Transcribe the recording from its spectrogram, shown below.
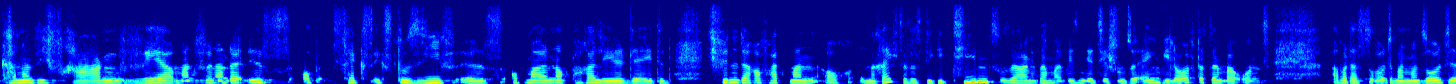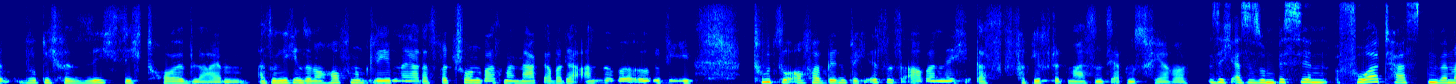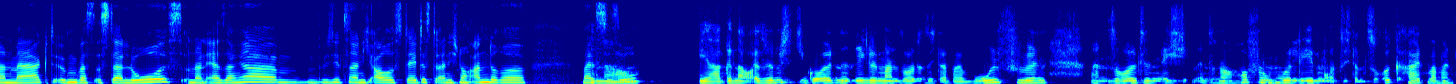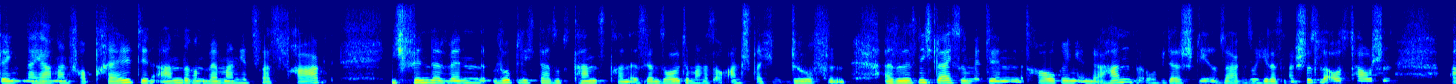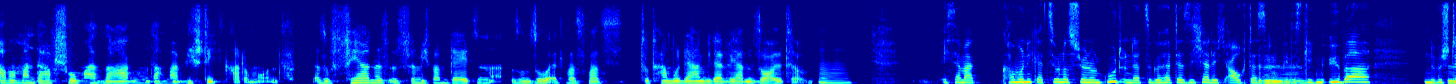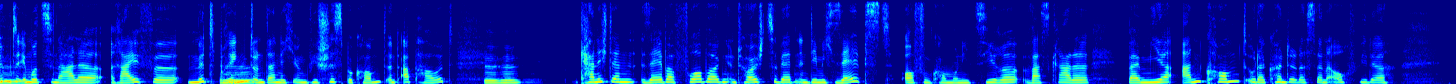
kann man sich fragen, wer man füreinander ist, ob Sex exklusiv ist, ob man noch parallel datet. Ich finde, darauf hat man auch ein Recht. Das ist legitim zu sagen, sag mal, wir sind jetzt hier schon so eng, wie läuft das denn bei uns? Aber das sollte man. Man sollte wirklich für sich sich treu bleiben. Also nicht in so einer Hoffnung leben, naja, das wird schon was. Man merkt aber, der andere irgendwie tut so auch verbindlich, ist es aber nicht. Das vergiftet meistens die Atmosphäre. Sich also so ein bisschen vortasten, wenn man merkt, irgendwas ist da los und dann eher sagen, ja, wie sieht es eigentlich aus? Datest du eigentlich noch andere? Meinst genau. du so? Ja, genau. Also für mich ist die goldene Regel, man sollte sich dabei wohlfühlen. Man sollte nicht in so einer Hoffnung nur leben und sich dann zurückhalten, weil man denkt, naja, man verprellt den anderen, wenn man jetzt was fragt. Ich finde, wenn wirklich da Substanz dran ist, dann sollte man das auch ansprechen dürfen. Also das ist nicht gleich so mit den Trauringen in der Hand wieder stehen und sagen, so hier lass mal Schlüssel austauschen, aber man darf schon mal sagen, sag mal, wie steht es gerade um uns? Also Fairness ist für mich beim Daten so, so etwas, was total modern wieder werden sollte. Mhm. Ich sag mal, Kommunikation ist schön und gut und dazu gehört ja sicherlich auch, dass mhm. irgendwie das Gegenüber eine bestimmte mhm. emotionale Reife mitbringt mhm. und dann nicht irgendwie Schiss bekommt und abhaut. Mhm. Kann ich denn selber vorbeugen, enttäuscht zu werden, indem ich selbst offen kommuniziere, was gerade bei mir ankommt? Oder könnte das dann auch wieder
